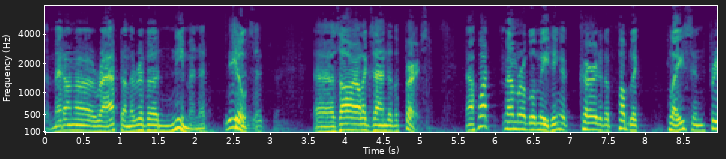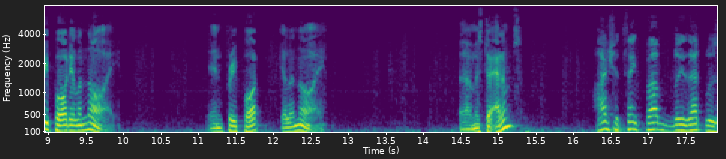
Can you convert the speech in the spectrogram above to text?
uh, met on a raft on the river Niemen at Tilsit. that's Uh, Tsar Alexander I. Now, what memorable meeting occurred at a public place in Freeport, Illinois? In Freeport, Illinois. Uh, Mr. Adams? I should think probably that was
